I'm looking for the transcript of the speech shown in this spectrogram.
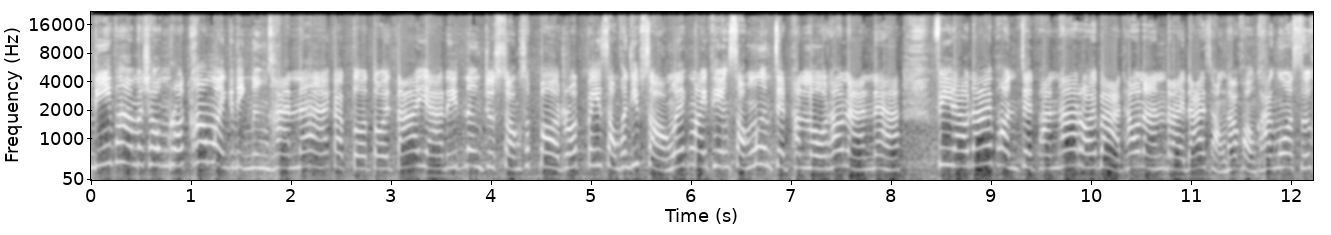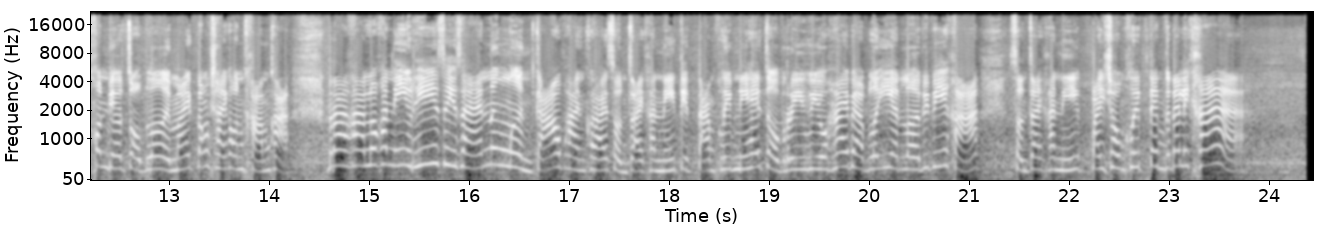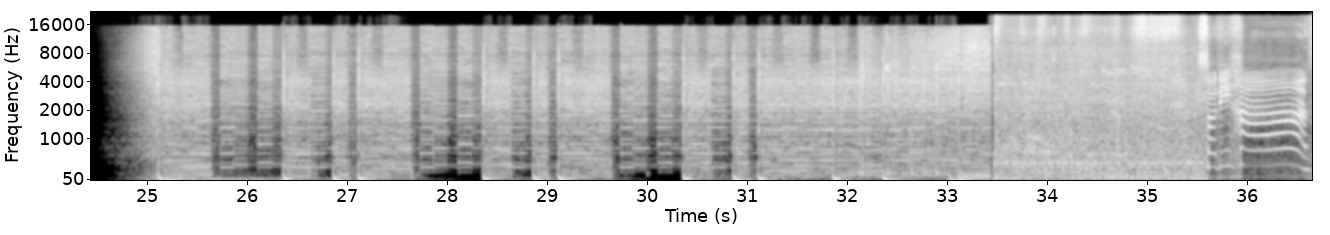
วันนี้พามาชมรถเข้าใหม่กันอีกหนึ่งคันนะคะกับตัวโตโยต้ายาริส1.2 สปอร์ตรถปี 2022 เลขไม่เพียง 27,000 โลเท่านั้นนะคะฟรีดาวได้ผ่อน 7,500 บาทเท่านั้น รายได้ 2 เท่าของค่างวดซื้อคนเดียวจบเลย ไม่ต้องใช้คนค้ำค่ะ ราคารถคันนี้อยู่ที่ 419,000 ใครสนใจคันนี้ ติดตามคลิปนี้ให้จบรีวิวให้แบบละเอียดเลยพี่ๆค่ะสนใจคันนี้ไปชมคลิปเต็มกันได้เลยค่ะ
